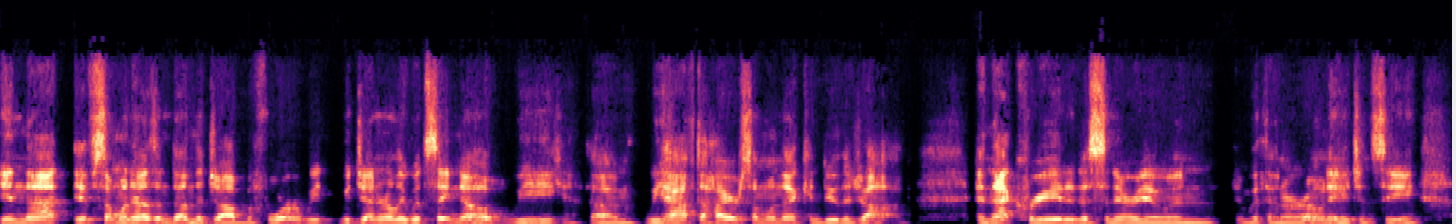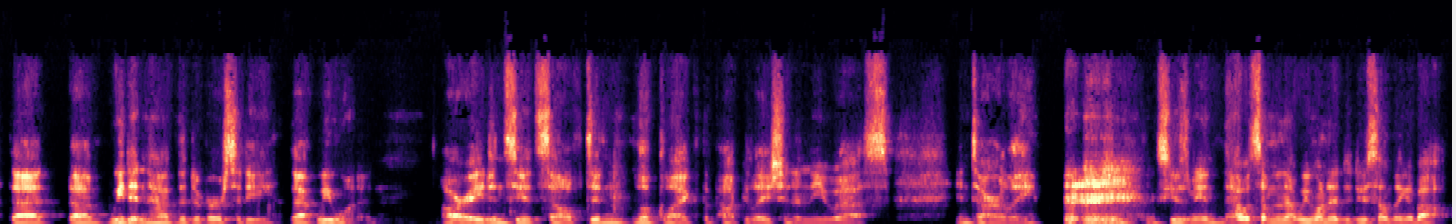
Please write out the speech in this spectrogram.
in that if someone hasn't done the job before we, we generally would say no. We um, we have to hire someone that can do the job. And that created a scenario in within our own agency that um, we didn't have the diversity that we wanted. Our agency itself didn't look like the population in the us entirely. Excuse me. And that was something that we wanted to do something about.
